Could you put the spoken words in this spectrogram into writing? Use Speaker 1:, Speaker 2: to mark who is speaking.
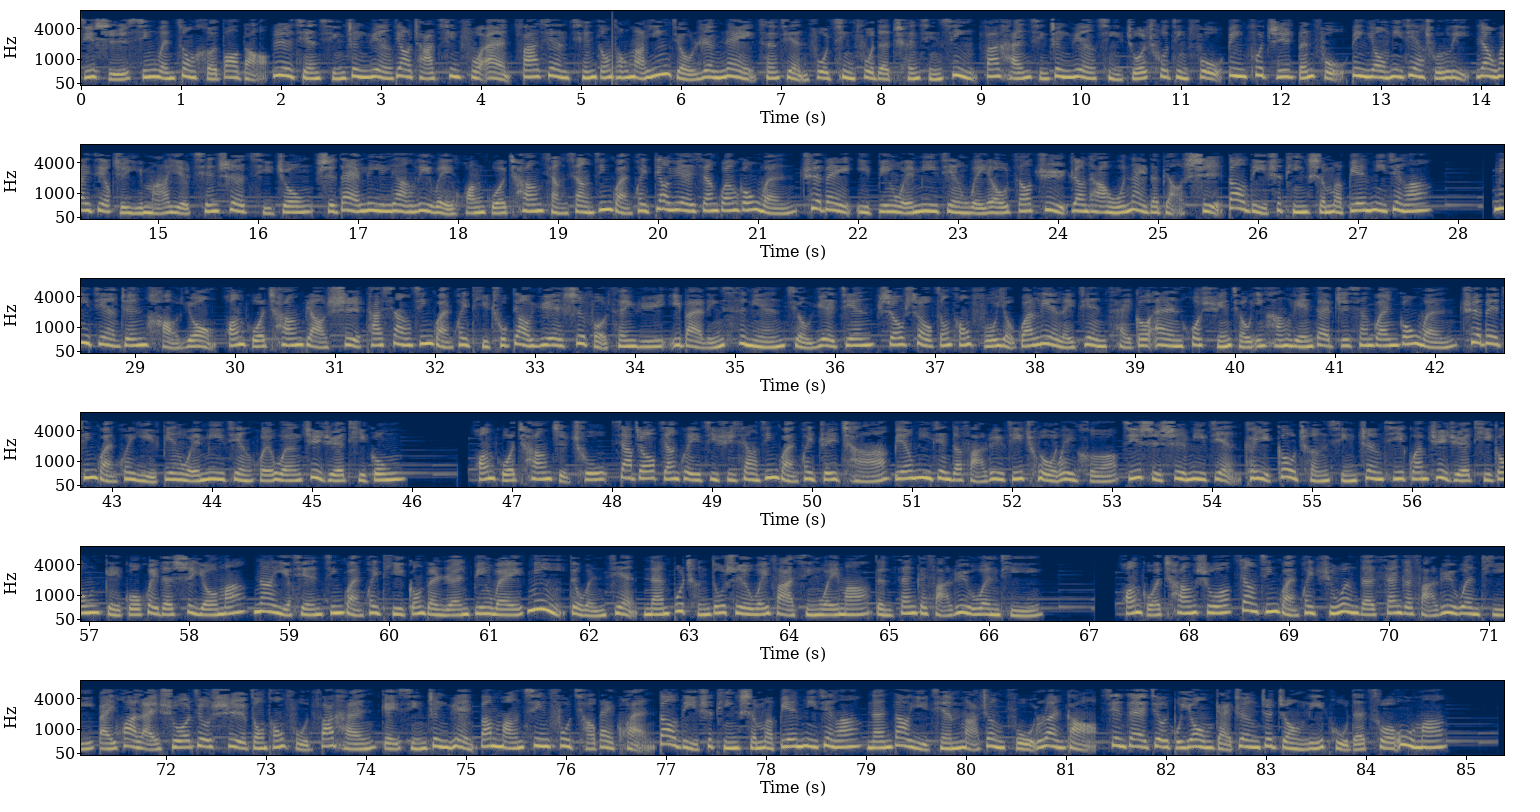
Speaker 1: 即时新闻综合报道，日前行政院调查庆父案，发现前总统马英九任内曾减负庆父的陈情信发函行政院，请着处敬父，并付之本府，并用密件处理，让外界质疑马也牵涉其中。时代力量立委黄国昌想向经管会调阅相关公文，却被以编为密件为由遭拒，让他无奈的表示：到底是凭什么编密件啦？密件真好用，黄国昌表示，他向金管会提出调阅是否曾于一百零四年九月间收受总统府有关列雷舰采购案或寻求银行连带之相关公文，却被金管会以编为密件回文拒绝提供。黄国昌指出，下周将会继续向金管会追查编密件的法律基础为何，即使是密件，可以构成行政机关拒绝提供给国会的事由吗？那以前金管会提供本人编为密的文件，难不成都是违法行为吗？等三个法律问题。黄国昌说，向金管会询问的三个法律问题，白话来说就是总统府发函给行政院帮忙庆付桥贷款，到底是凭什么编密件啦？难道以前马政府乱搞，现在就不用改正这种离谱的错误吗？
